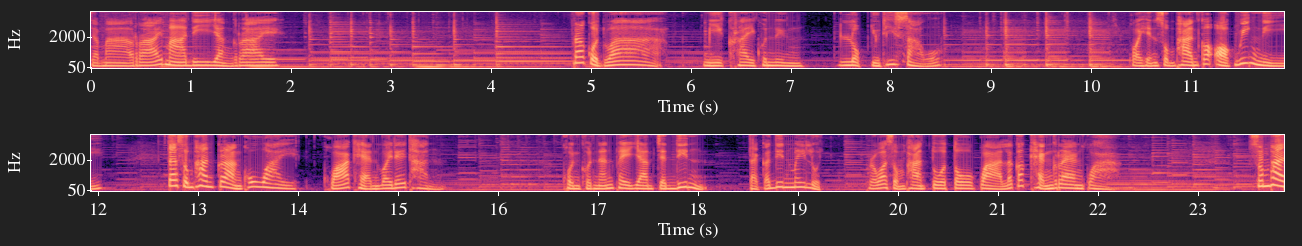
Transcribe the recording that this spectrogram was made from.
จะมาร้ายมาดีอย่างไร ปรากฏว่า มีใครคนหนึ่งหลบอยู่ที่เสา พอเห็นสมภารก็ออกวิ่งหนี แต่สมภารกลางก็ไวคว้าแขนไว้ได้ทัน คนคนนั้นพยายามจะดิ้น แต่ก็ดิ้นไม่หลุด เพราะว่าสมภารตัวโตกว่าแล้วก็แข็งแรงกว่า สมภาร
